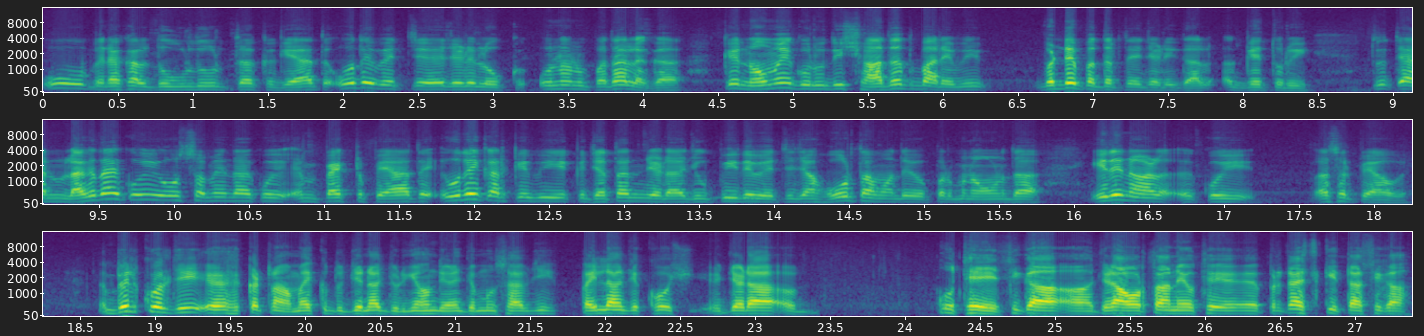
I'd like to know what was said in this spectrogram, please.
ਉਹ ਮੇਰਾ ਖਿਆਲ ਦੂਰ ਦੂਰ ਤੱਕ ਗਿਆ। ਤੇ ਉਹਦੇ ਵਿੱਚ ਜਿਹੜੇ ਲੋਕ, ਉਹਨਾਂ ਨੂੰ ਪਤਾ ਲੱਗਾ ਕਿ ਨੌਵੇਂ ਗੁਰੂ ਦੀ ਸ਼ਹਾਦਤ ਬਾਰੇ ਵੀ ਵੱਡੇ ਪੱਧਰ ਤੇ ਜਿਹੜੀ ਗੱਲ ਅੱਗੇ ਤੁਰੀ। ਤੇ ਤੁਹਾਨੂੰ ਲੱਗਦਾ ਕੋਈ ਉਸ ਸਮੇਂ ਦਾ ਕੋਈ ਇੰਪੈਕਟ ਪਿਆ ਤੇ ਉਹਦੇ ਕਰਕੇ ਵੀ ਇੱਕ ਯਤਨ ਜਿਹੜਾ ਯੂਪੀ ਦੇ ਵਿੱਚ ਜਾਂ ਹੋਰ ਥਾਵਾਂ ਦੇ ਉੱਪਰ ਮਨਾਉਣ ਦਾ ਇਹਦੇ ਨਾਲ ਕੋਈ ਅਸਰ ਪਿਆ ਹੋਵੇ? ਬਿਲਕੁਲ ਜੀ ਇਹ ਘਟਨਾਵਾਂ ਇੱਕ ਦੂਜੇ ਨਾਲ ਜੁੜੀਆਂ ਹੁੰਦੀਆਂ ਨੇ ਜੰਮੂ ਸਾਹਿਬ ਜੀ। ਪਹਿਲਾਂ ਦੇਖੋ ਸ਼- ਜਿਹੜਾ ਅ, ਉੱਥੇ ਸੀਗਾ ਜਿਹੜਾ ਔਰਤਾਂ ਨੇ ਉੱਥੇ ਪ੍ਰੋਟੈਸਟ ਕੀਤਾ ਸੀਗਾ।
